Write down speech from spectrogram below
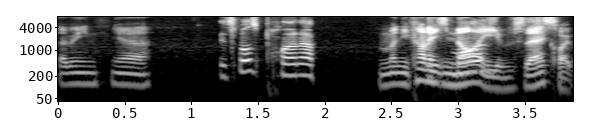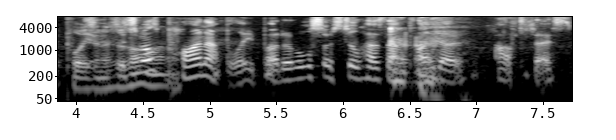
I mean, yeah. It smells pineapple. I mean, you can't It eat smells- knives. They're quite poisonous It as well. It smells they? but it also still has that Play-Doh aftertaste.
